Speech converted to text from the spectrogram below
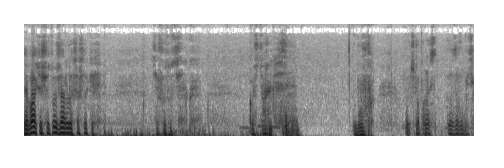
я бачу, що тут жарили шашлики. Чи що тут? Костюр якийсь. Був. Ой, що пане не загубить.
